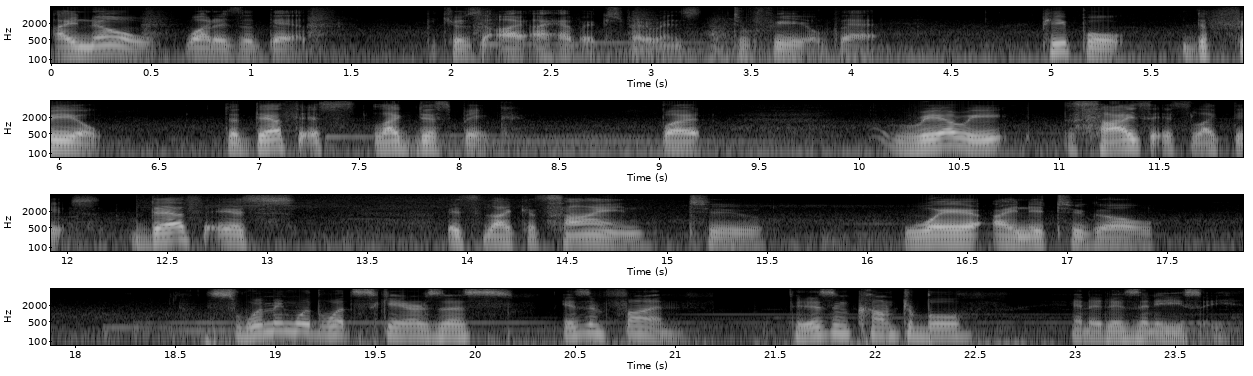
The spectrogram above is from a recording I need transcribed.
I know what is a death because I, I have experience to feel that. People the feel the death is like this big, but really the size is like this. Death is it's like a sign to where I need to go. Swimming with what scares us isn't fun. It isn't comfortable, and it isn't easy.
